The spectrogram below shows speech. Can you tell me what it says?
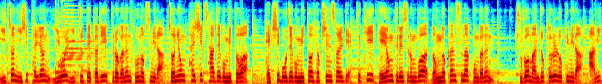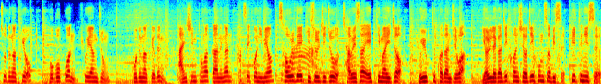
2028년 2월 입주 때까지 들어가는 돈 없습니다. 전용 84제곱미터와 115제곱미터 혁신 설계 특히 대형 드레스룸과 넉넉한 수납 공간은 주거 만족도를 높입니다. 아미초등학교, 도보권, 효양중, 고등학교 등 안심 통학 가능한 학세권이며 서울대 기술지주 자회사 앱티마이저 교육특화단지와 14가지 컨시어지 홈서비스, 피트니스,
